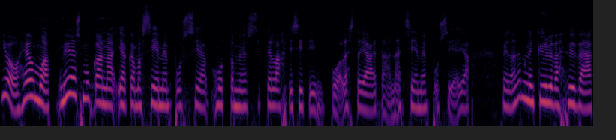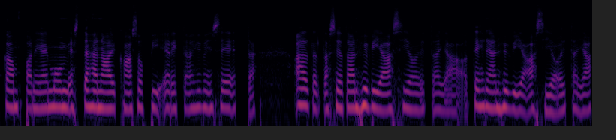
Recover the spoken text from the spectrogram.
Joo, he ovat myös mukana jakamassa siemenpussia, mutta myös sitten Lahti Cityn puolesta jaetaan näitä siemenpussia. Ja meillä on tämmöinen kylvä hyvää kampanja ja mun mielestä tähän aikaan sopii erittäin hyvin se, että ajateltaisiin jotain hyviä asioita ja tehdään hyviä asioita ja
